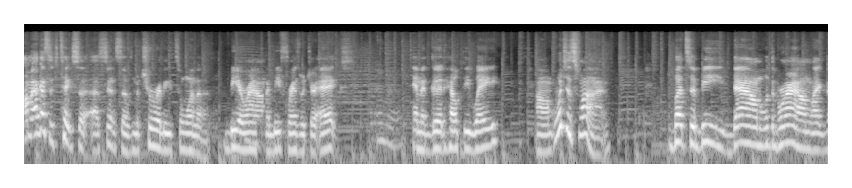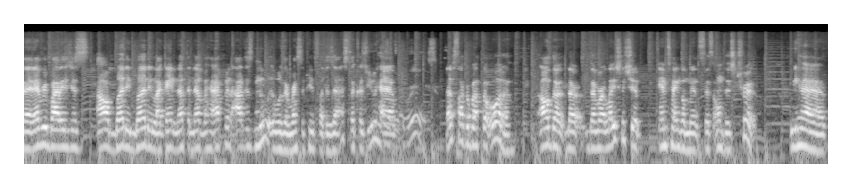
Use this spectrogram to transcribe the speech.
I mean, I guess it takes a, a sense of maturity to want to be around and be friends with your ex Mhm. in a good, healthy way, um, which is fine. But to be down with the brown like that, everybody's just all buddy buddy, like ain't nothing ever happened. I just knew it was a recipe for disaster because you have let's talk about the order. All the, the the relationship entanglements that's on this trip. We have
